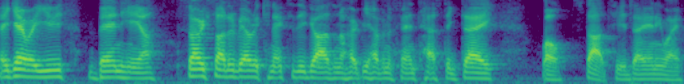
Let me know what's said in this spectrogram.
Hey Gateway Youth, Ben here. So excited to be able to connect with you guys, and I hope you're having a fantastic day. Well, start to your day anyway.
